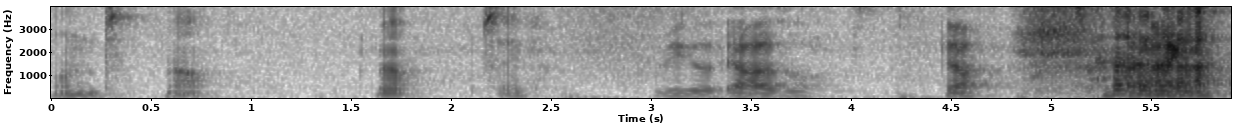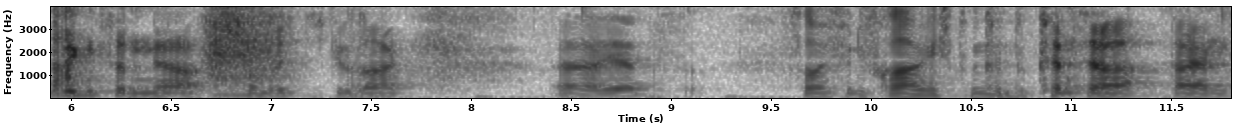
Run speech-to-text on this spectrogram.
und ja. Ja, safe. Wie, ja, also, ja, sein eigenes Ding finden, ja, schon richtig gesagt. Äh, jetzt, Sorry für die Frage, ich bin. du kennst ja deinen,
